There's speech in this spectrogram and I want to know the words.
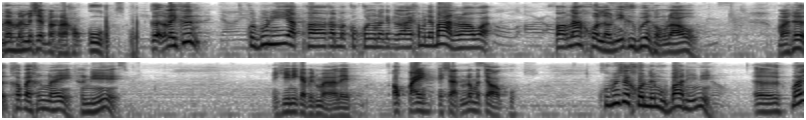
นั่นมันไม่ใช่ปัญหาของกู เกิดอะไรขึ้น คนพวกนี้อยากพากันมาคนกำลังจะตายเข้ามาในบ้านเราอะฟังหน้าคนเหล่านี้คือเพื่อนของเรา มาเถอะเข้าไปข้างในทางนี้ไอ้ที่นี่กลายเป็นหมาเลย ออกไปไอ้สัตว์มันต้องมาจอกกู คุณไม่ใช่คนในหมู่บ้านนี้นี่ เออ ไม่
